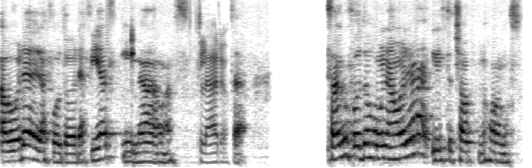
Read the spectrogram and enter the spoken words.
ahora de las fotografías y nada más. Claro. O sea, saco fotos una hora y listo, chao, nos vamos.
